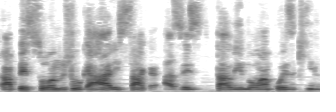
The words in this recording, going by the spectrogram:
a pessoa nos lugares, saca? Às vezes tu tá lendo uma coisa que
